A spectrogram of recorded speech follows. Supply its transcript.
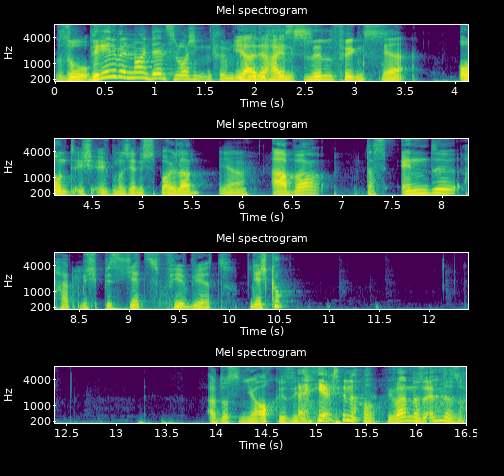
So. Wir reden über den neuen Denzel Washington-Film. Ja, The der Little heißt Things. Little Things. Ja, Und ich, ich muss ja nicht spoilern, ja. aber das Ende hat mich bis jetzt verwirrt. Ja, ich guck. Ah, du hast ihn ja auch gesehen. Ja, genau. Wie war denn das Ende so?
